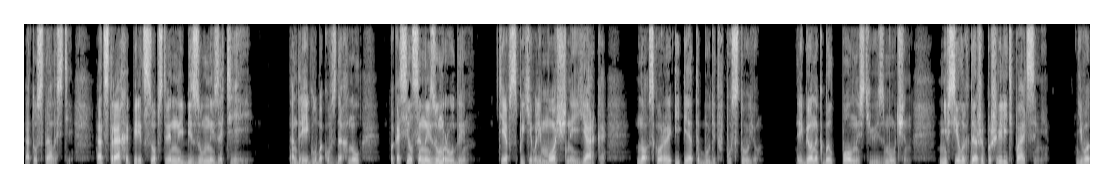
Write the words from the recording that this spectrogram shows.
От усталости, от страха перед собственной безумной затеей. Андрей глубоко вздохнул, покосился на изумруды. Те вспыхивали мощно и ярко, но скоро и это будет впустую. Ребенок был полностью измучен, не в силах даже пошевелить пальцами. Его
